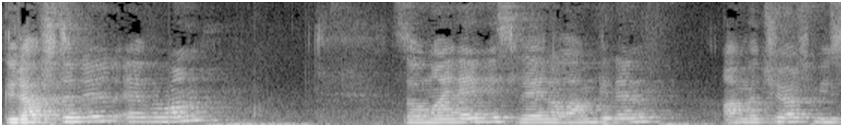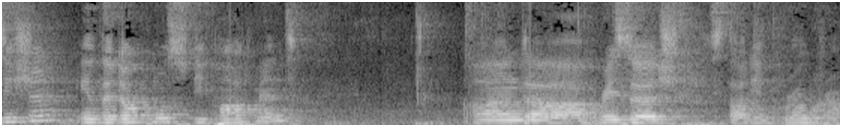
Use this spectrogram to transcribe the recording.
Good afternoon, everyone. So my name is Leena Lampinen. I'm a church musician in the DocMus department and uh, research study program.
